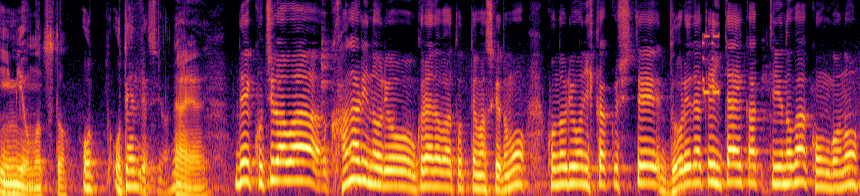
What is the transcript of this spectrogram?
意味を持つと。おお点ですよね。はいはいでこちらはかなりの量をウクライナ側は取ってますけどもこの量に比較してどれだけ痛いかっていうのが今後の、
